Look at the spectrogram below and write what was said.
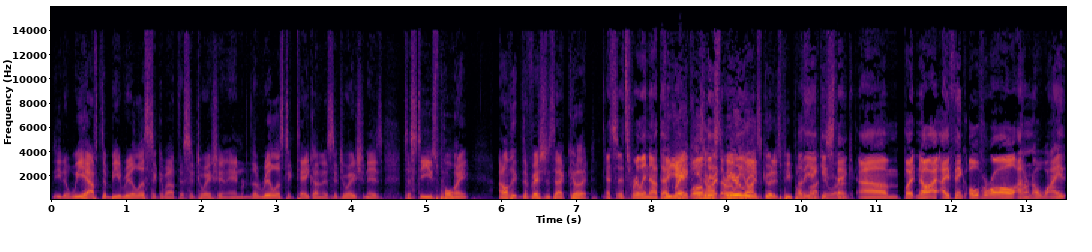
You know, we have to be realistic about this situation, and the realistic take on this situation is, to Steve's point, I don't think the division's that good. It's it's really not that The great. Yankees well, aren't nearly on. as good as people No, the Yankees stink. Um, but no, I, I think overall, I don't know why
